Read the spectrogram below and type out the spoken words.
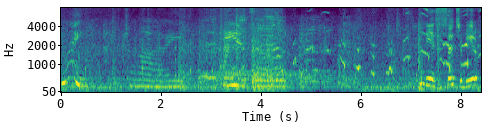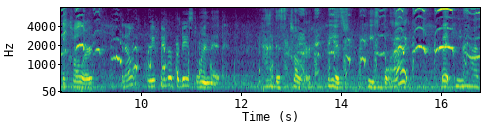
Hi. Hi. Handsome. He is such a beautiful color. You know, we've never produced one that had this color. He is, he's black, but he has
